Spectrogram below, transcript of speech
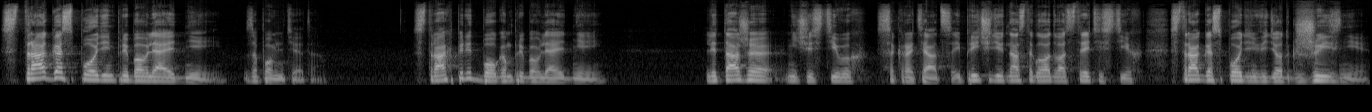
«Страх Господень прибавляет дней». Запомните это. Страх перед Богом прибавляет дней. Лета же нечестивых сократятся. И притча 19 глава 23 стих. Страх Господень ведет к жизни,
